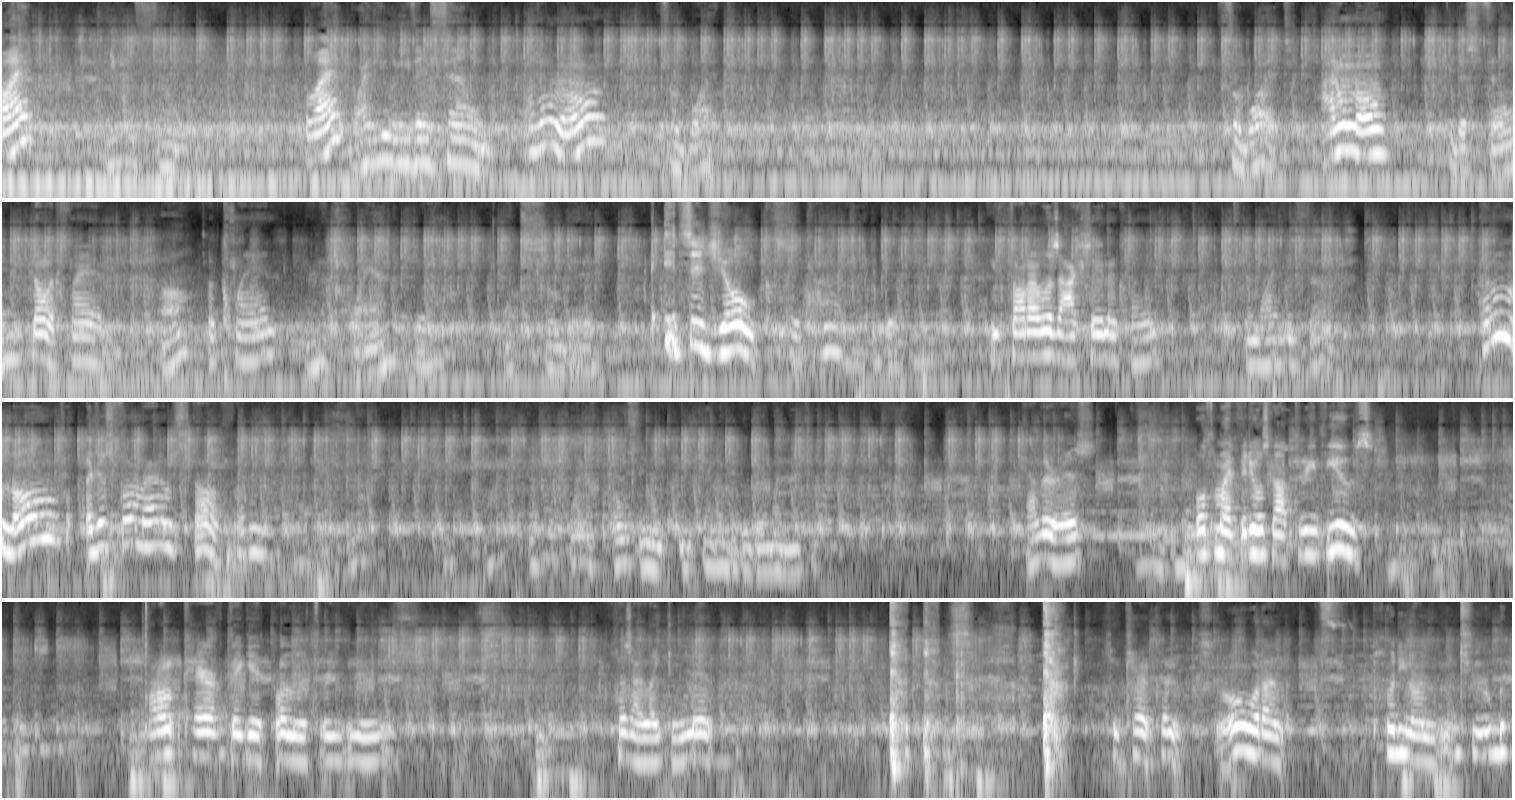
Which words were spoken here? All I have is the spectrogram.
What? You even film. What? Why do you even film? I don't know. For what? For what? I don't know. This film? No, a clan. Huh? A clan? You're in a clan? Yeah. That's so gay. It's a joke. Oh. You thought I was actually in a clan? Then why do you film? I don't know. I just film random stuff. I don't know. Of? Yeah, there is. Both my videos got three views. I don't care if they get only three views. Because I like doing it. you can't control what I'm putting on YouTube.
